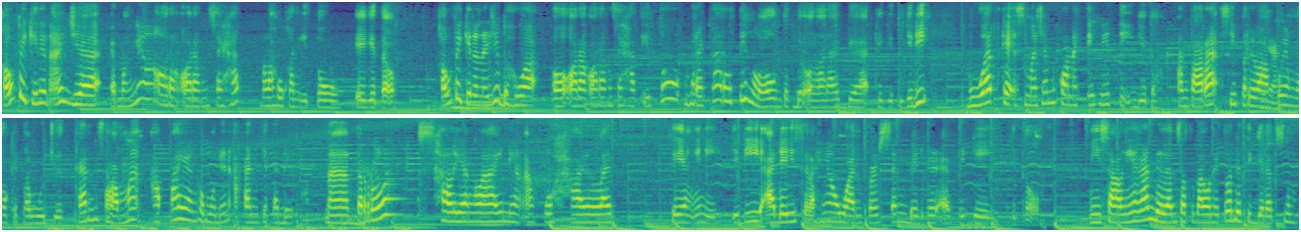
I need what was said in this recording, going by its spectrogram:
kamu pikirin aja emangnya orang-orang sehat melakukan itu? Kayak gitu. Kamu pikirin aja bahwa oh, orang-orang sehat itu mereka rutin loh untuk berolahraga kayak gitu. Jadi buat kayak semacam connectivity gitu antara si perilaku yeah. yang mau kita wujudkan sama apa yang kemudian akan kita dapat. Nah, hmm. terus hal yang lain yang aku highlight ke yang ini. Jadi ada istilahnya one person better every day gitu. Misalnya kan dalam satu tahun itu ada 365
